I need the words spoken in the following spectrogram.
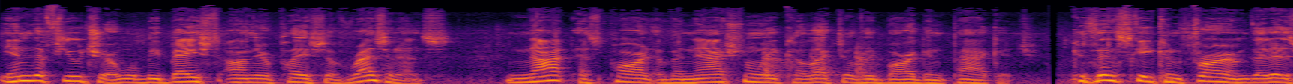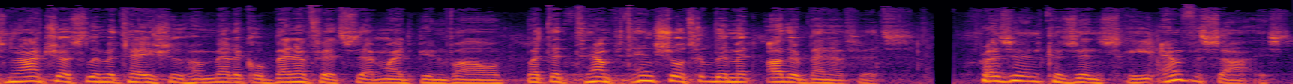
in the future will be based on their place of residence, not as part of a nationally collectively bargained package. Kaczynski confirmed that it is not just limitations on medical benefits that might be involved, but the potential to limit other benefits. President Kaczynski emphasized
